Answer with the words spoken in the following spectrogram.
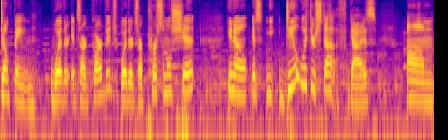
dumping whether it's our garbage, whether it's our personal shit. You know, it's deal with your stuff, guys. Um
